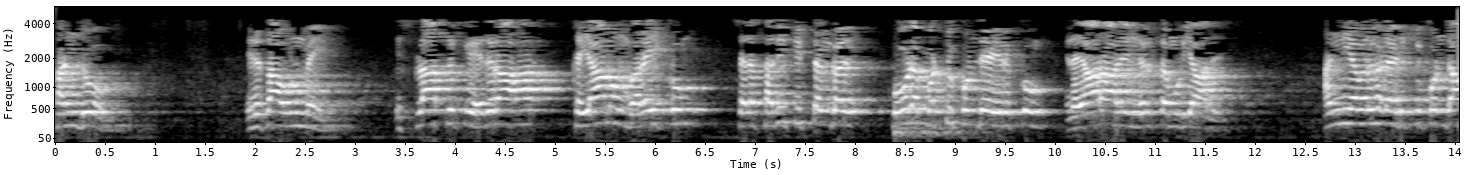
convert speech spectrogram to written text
கண்டோம். இதுதான் உண்மை. இஸ்லாத்துக்கு எதிராக கையாமம் வரைக்கும் சில சதி திட்டங்கள் போடப்பட்டு கொண்டே இருக்கும். இதை யாராலையும் நிறுத்த முடியாது. அந்நியவர்களை எடுத்துக்கொண்டா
